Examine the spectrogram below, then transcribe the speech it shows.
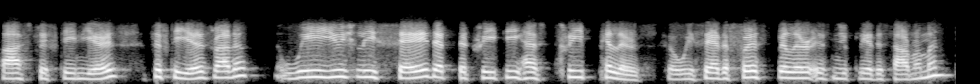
past 15 years, 50 years rather. We usually say that the treaty has three pillars. So we say the first pillar is nuclear disarmament.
